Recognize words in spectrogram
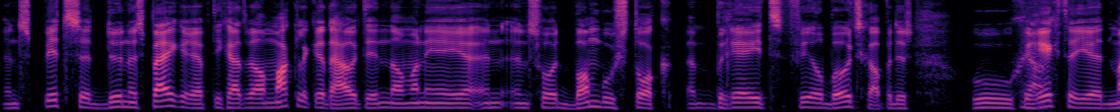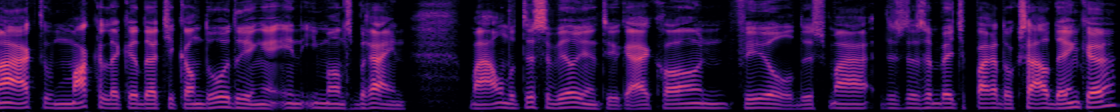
een spitse, dunne spijker hebt, die gaat wel makkelijker het hout in dan wanneer je een, een soort bamboestok, een breed, veel boodschappen. Dus hoe gerichter je het maakt, hoe makkelijker dat je kan doordringen in iemands brein. Maar ondertussen wil je natuurlijk eigenlijk gewoon veel. Dus, maar, dus dat is een beetje paradoxaal denken.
